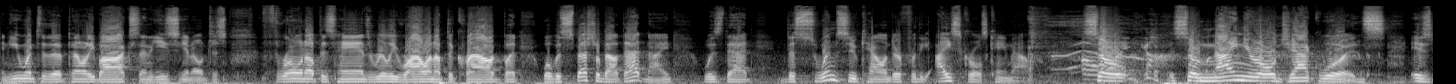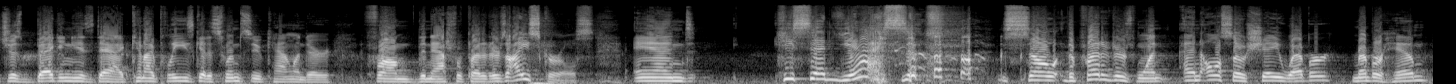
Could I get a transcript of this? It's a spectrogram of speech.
And he went to the penalty box and he's, you know, just throwing up his hands, really riling up the crowd. But what was special about that night was that the swimsuit calendar for the Ice Girls came out. so, so nine-year-old Jack Woods is just begging his dad, "Can I please get a swimsuit calendar from the Nashville Predators Ice Girls?" And he said yes. so the Predators won, and also Shea Weber. Remember him?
